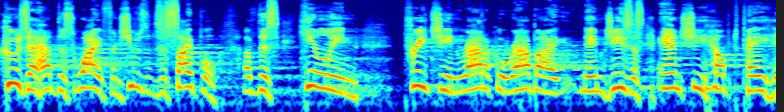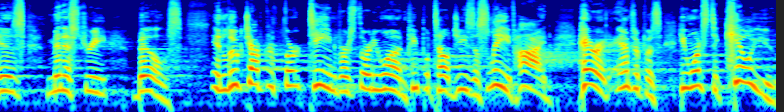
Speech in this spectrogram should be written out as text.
Chuza had this wife, and she was a disciple of this healing, preaching, radical rabbi named Jesus, and she helped pay his ministry bills. In Luke chapter 13, verse 31, people tell Jesus, Leave, hide. Herod Antipas, he wants to kill you.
